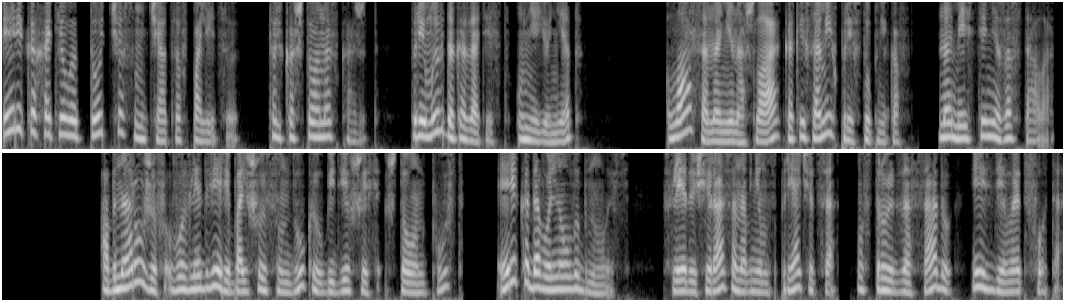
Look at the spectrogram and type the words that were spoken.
Эрика хотела тотчас мчаться в полицию. Только что она скажет? Прямых доказательств у нее нет, Лас она не нашла, как и самих преступников. На месте не застала. Обнаружив возле двери большой сундук и убедившись, что он пуст, Эрика довольно улыбнулась. В следующий раз она в нем спрячется, устроит засаду и сделает фото.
